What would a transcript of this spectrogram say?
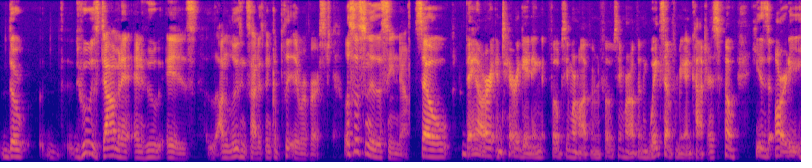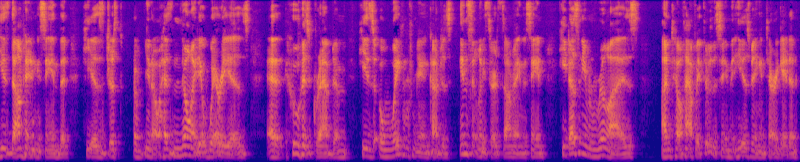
the who is dominant and who is on the losing side has been completely reversed. Let's listen to the scene now. So they are interrogating Philip Seymour Hoffman. Philip Seymour Hoffman wakes up from being unconscious. So he's already he's dominating a scene that he is just uh, you know has no idea where he is, and who has grabbed him. He's awakened from being unconscious. Instantly starts dominating the scene. He doesn't even realize until halfway through the scene that he is being interrogated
